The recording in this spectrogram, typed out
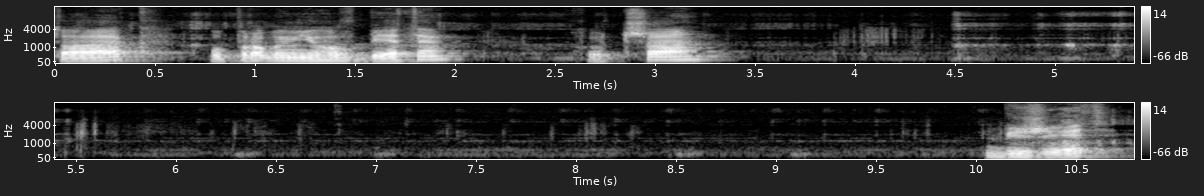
Так, попробуємо його вбити. Хоча. Біжить.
